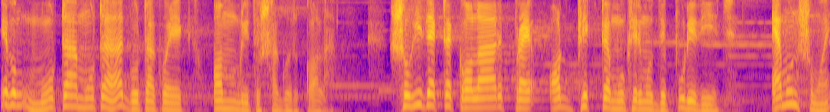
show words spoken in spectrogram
এবং মোটা মোটা গোটা কয়েক অমৃত সাগর কলা। শহীদ একটা কলার প্রায় অর্ধেকটা মুখের মধ্যে পুড়ে দিয়েছে। এমন সময়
